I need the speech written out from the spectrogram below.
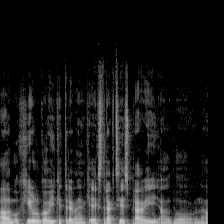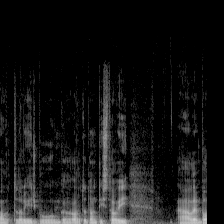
alebo chirurgovi, keď treba nejaké extrakcie spraviť, alebo na ortodoliečbu k ortodontistovi, alebo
